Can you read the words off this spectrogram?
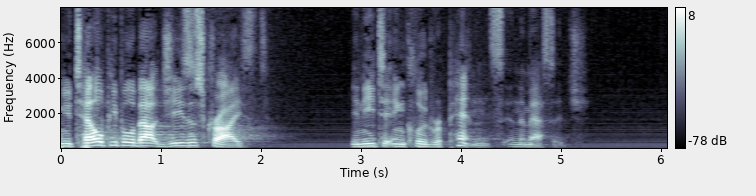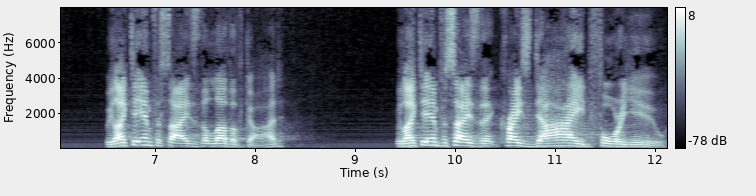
when you tell people about Jesus Christ, you need to include repentance in the message. We like to emphasize the love of God. We like to emphasize that Christ died for you.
